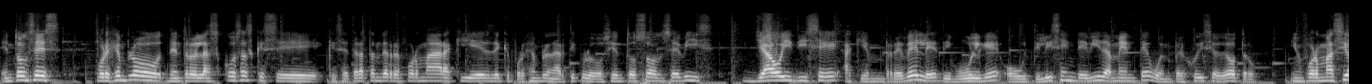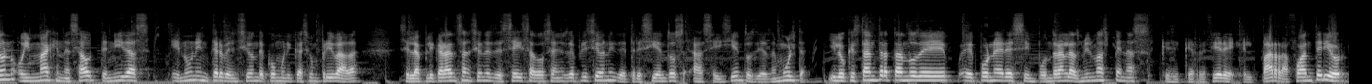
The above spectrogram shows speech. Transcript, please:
Entonces, por ejemplo, dentro de las cosas que se, que se tratan de reformar aquí es de que, por ejemplo, en el artículo 211 bis, ya hoy dice a quien revele, divulgue o utilice indebidamente o en perjuicio de otro información o imágenes obtenidas en una intervención de comunicación privada, se le aplicarán sanciones de 6 a 12 años de prisión y de 300 a 600 días de multa. Y lo que están tratando de eh, poner es se impondrán las mismas penas que, que refiere el párrafo anterior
